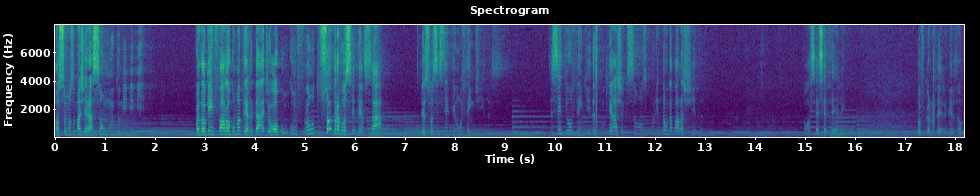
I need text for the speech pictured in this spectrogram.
Nós somos uma geração muito mimimi. Quando alguém fala alguma verdade ou algum confronto, só para você pensar, as pessoas se sentem ofendidas. Se sentem ofendidas porque acham que são os bonitão da balachita. Nossa, essa é velha, hein? Estou ficando velho mesmo.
